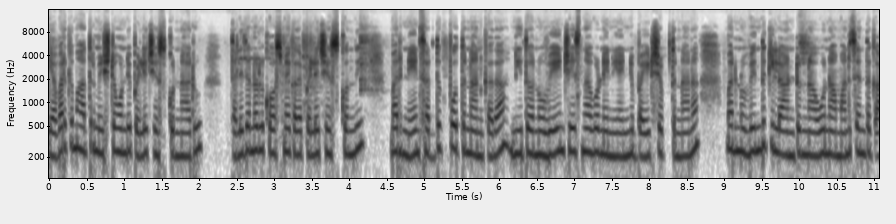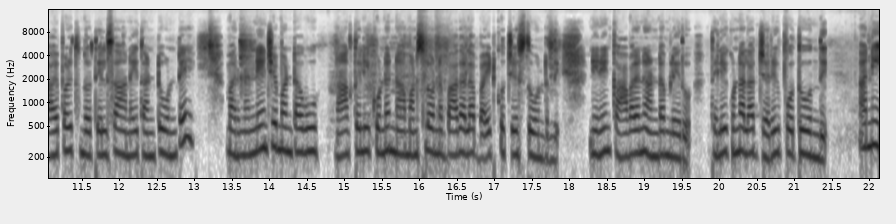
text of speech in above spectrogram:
ఎవరికి మాత్రం ఇష్టం ఉండి పెళ్ళి చేసుకున్నారు? తల్లిదండ్రుల కోసమే కదా పెళ్ళి చేసుకుంది. మరి నేను సర్దుకుపోతున్నాను కదా. నీతో నువ్వేం చేసినా కూడా నేను అన్ని బయట చెప్తున్నానా? మరి నువ్వెందుకు ఇలా అంటున్నావు? నా మనసు ఎంత గాయపడుతుందో తెలుసా? అనేది అంటూ ఉంటే మరి నన్నేం చేయమంటావు? నాకు తెలియకుండా నా మనసులో ఉన్న బాధ అలా బయటకు వచ్చేస్తూ ఉంటుంది. నేనేం కావాలని అనడం లేదు. తెలియకుండా అలా జరిగిపోతూ ఉంది. అని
